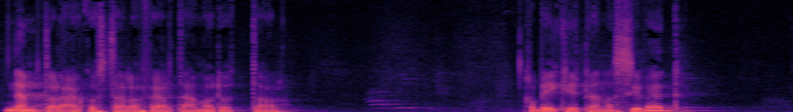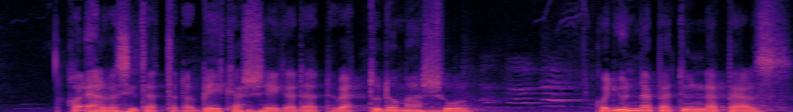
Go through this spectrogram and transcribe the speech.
nem találkoztál a feltámadottal. Ha békétlen a szíved, ha elveszítetted a békességedet, vedd tudomásul, hogy ünnepet ünnepelsz,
